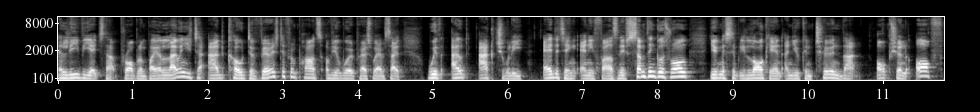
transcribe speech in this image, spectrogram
alleviates that problem by allowing you to add code to various different parts of your WordPress website without actually editing any files. And if something goes wrong, you can simply log in and you can turn that option off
